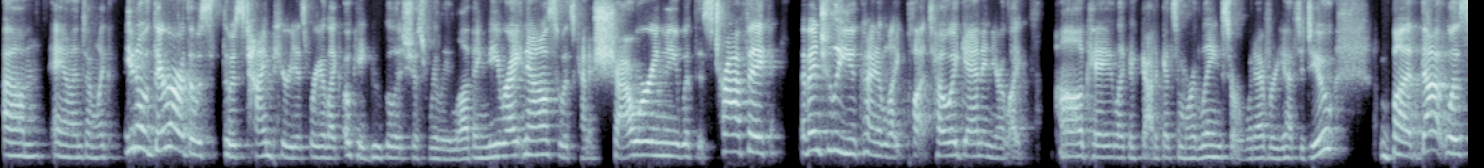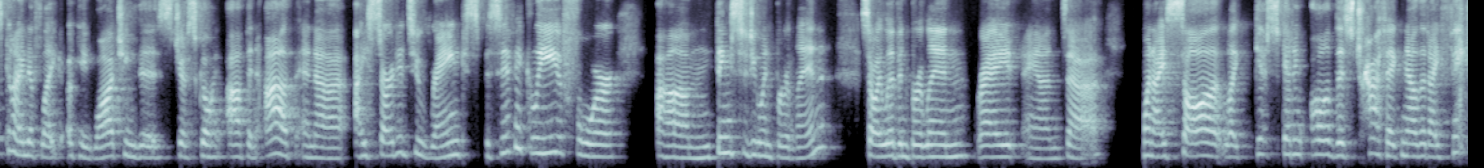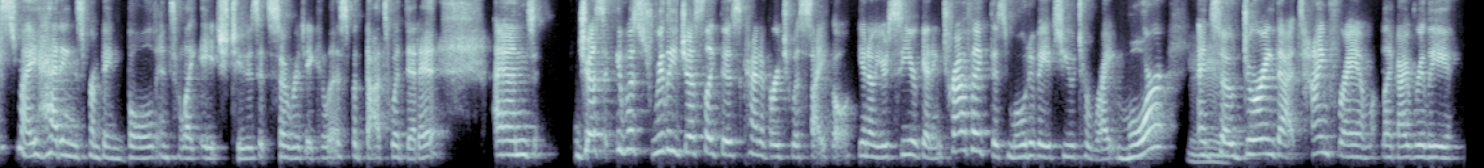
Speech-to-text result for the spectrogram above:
Um, and I'm like, you know, there are those those time periods where you're like, okay, Google is just really loving me right now, so it's kind of showering me with this traffic. Eventually, you kind of like plateau again, and you're like, oh, okay, like I've got to get some more links or whatever you have to do. But that was kind of like, okay, watching this just going up and up, and uh, I started to rank specifically for um, things to do in Berlin. So I live in Berlin, right? And uh, when I saw like just getting all of this traffic, now that I fixed my headings from being bold into like H2s, it's so ridiculous, but that's what did it. And just it was really just like this kind of virtuous cycle you know you see you're getting traffic this motivates you to write more mm-hmm. and so during that time frame like i really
